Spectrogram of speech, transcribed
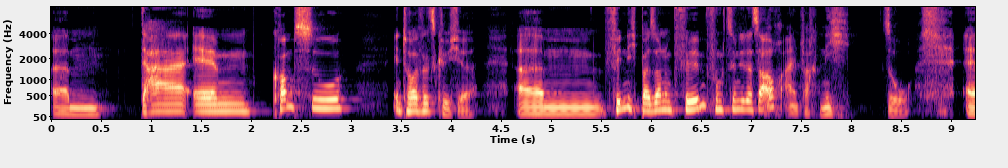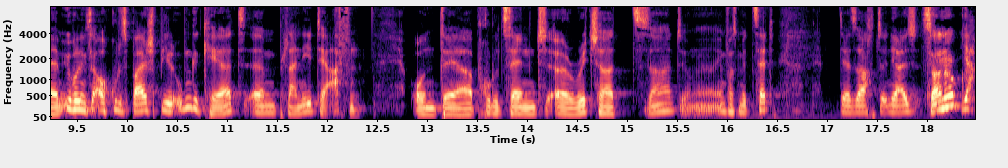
ähm, da ähm, kommst du in Teufelsküche. Ähm, Finde ich bei so einem Film funktioniert das auch einfach nicht. So. Ähm, übrigens auch gutes Beispiel umgekehrt, ähm, Planet der Affen. Und der Produzent äh, Richard Zad, irgendwas mit Z, der sagt, ja, ist, Zanuck? Ja.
